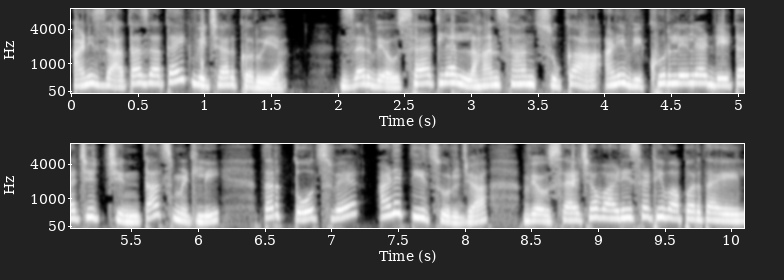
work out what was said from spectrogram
आणि जाता जाता एक विचार करूया. जर व्यवसायातल्या लहान सहान चुका आणि विखुरलेल्या डेटाची चिंताच मिटली तर तोच वेळ आणि तीच ऊर्जा व्यवसायाच्या वाढीसाठी वापरता येईल.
